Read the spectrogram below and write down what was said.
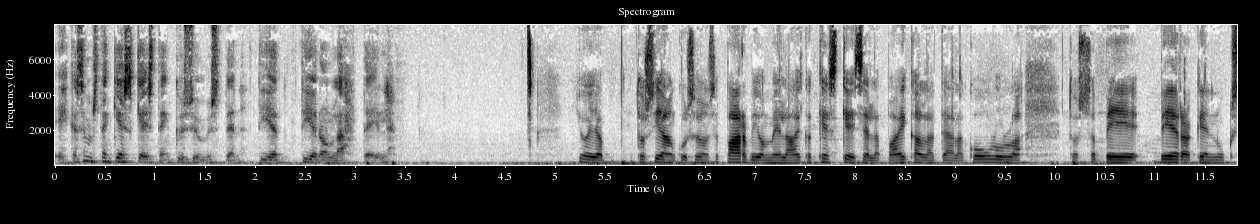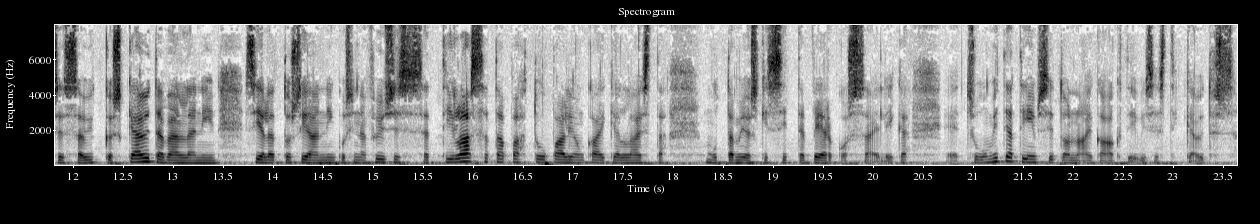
ehkä semmoisten keskeisten kysymysten tie, tiedon lähteille. Joo, ja tosiaan kun se on se parvi on meillä aika keskeisellä paikalla täällä koululla, tuossa B, B-rakennuksessa ykköskäytävällä, niin siellä tosiaan niin kuin siinä fyysisessä tilassa tapahtuu paljon kaikenlaista, mutta myöskin sitten verkossa. Eli Zoomit ja Teamsit on aika aktiivisesti käytössä.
